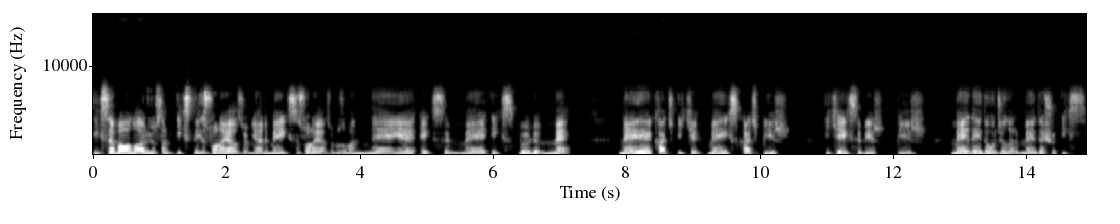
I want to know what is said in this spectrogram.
x'e bağlı arıyorsam x'liyi sona yazacağım. Yani mx'i sona yazacağım. O zaman ny eksi mx bölü m. ny kaç? 2. mx kaç? 1. 2 eksi 1, 1. m neydi hocalarım? m de şu x.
